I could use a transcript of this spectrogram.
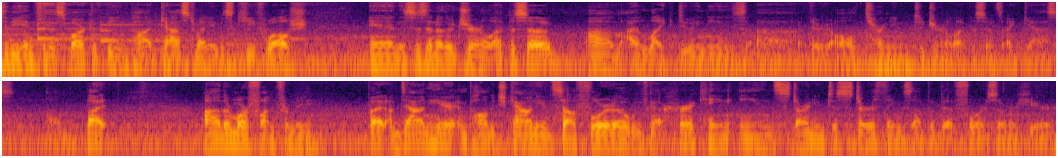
To the Infinite Spark of Being podcast. My name is Keith Welsh, and this is another journal episode. Um, I like doing these, uh, they're all turning into journal episodes, I guess. Um, but uh, they're more fun for me. But I'm down here in Palm Beach County in South Florida. We've got Hurricane Ian starting to stir things up a bit for us over here.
